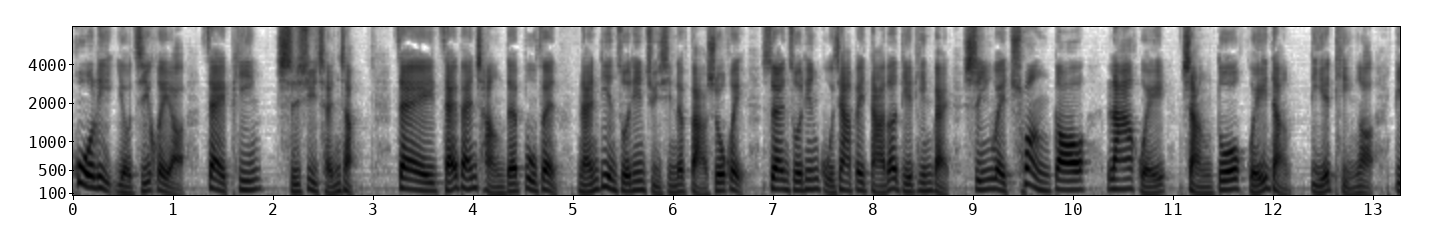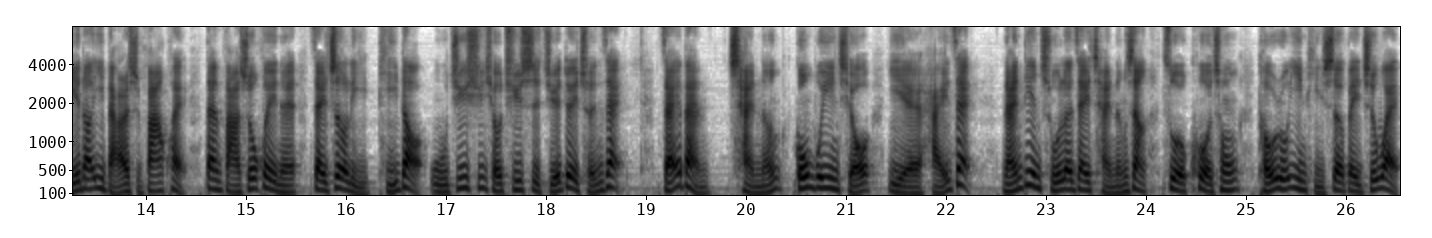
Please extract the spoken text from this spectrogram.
获利有机会啊再拼持续成长。在窄板厂的部分，南电昨天举行的法说会，虽然昨天股价被打到跌停板，是因为创高拉回涨多回档跌停啊，跌到一百二十八块。但法说会呢，在这里提到五 G 需求趋势绝对存在，窄板产能供不应求也还在。南电除了在产能上做扩充、投入硬体设备之外，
